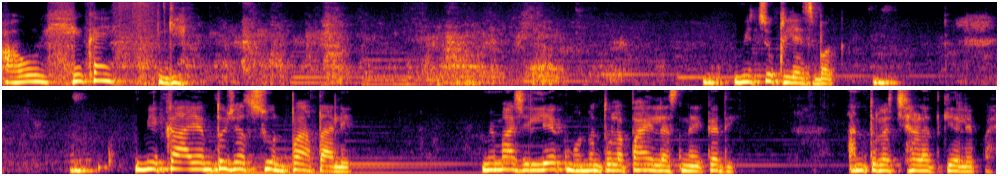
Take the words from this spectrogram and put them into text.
अहो हे काय? घे. मी चुकलेच बघ. मी कायम तुझ्यात सून पाहत आले. मी माझी लेख म्हणून तुला पाहिलंच नाही कधी. आणि तुला छळत गेले पाय.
